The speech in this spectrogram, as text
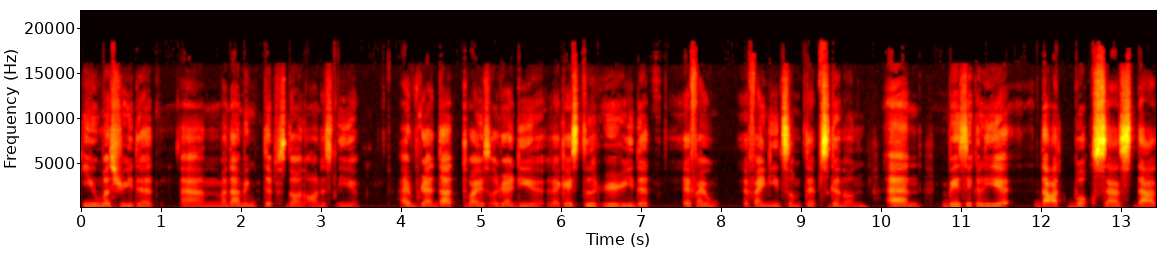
you must read it. And madaming tips doon, honestly. I've read that twice already. Like, I still reread it if I if I need some tips, ganon. And basically, that book says that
